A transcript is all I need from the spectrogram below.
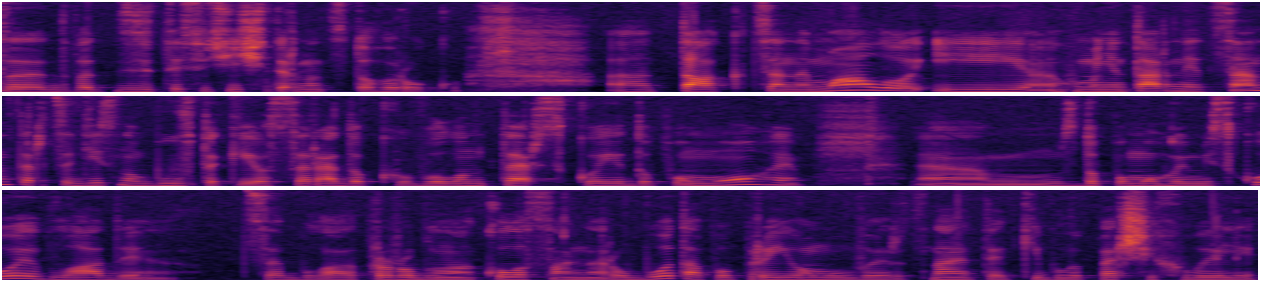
з два- 2014 року. Е, Так, це немало, і гуманітарний центр це дійсно був такий осередок волонтерської допомоги ем, з допомогою міської влади. Це була пророблена колосальна робота по прийому. Ви знаєте, які були перші хвилі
